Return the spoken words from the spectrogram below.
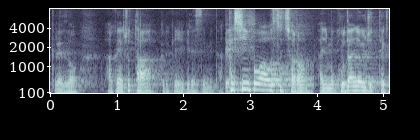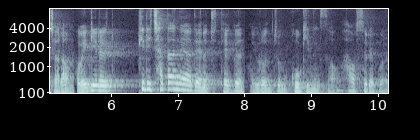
그래서 아, 그냥 좋다. 그렇게 얘기를 했습니다. 패시브 하우스처럼 아니면 고단열 주택처럼 외기를 필히 차단해야 되는 주택은 이런 좀 고기능성 하우스랩을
